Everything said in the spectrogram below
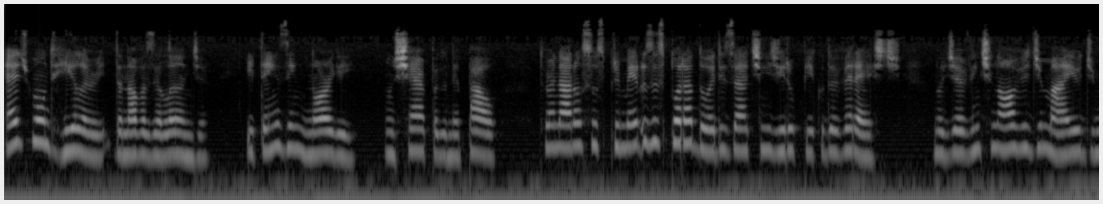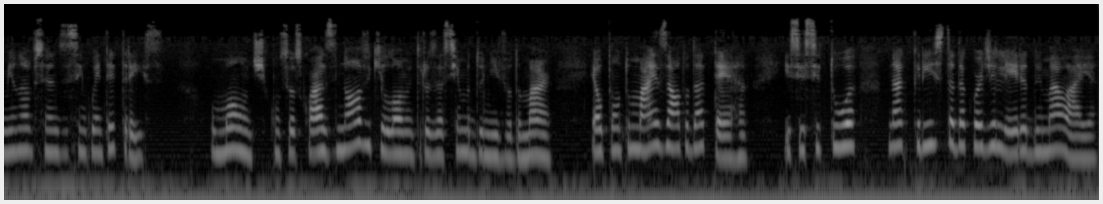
Edmund Hillary, da Nova Zelândia, e Tenzing Norgay, um Sherpa do Nepal, tornaram-se os primeiros exploradores a atingir o pico do Everest, no dia 29 de maio de 1953. O monte, com seus quase 9 quilômetros acima do nível do mar, é o ponto mais alto da Terra e se situa na crista da Cordilheira do Himalaia,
